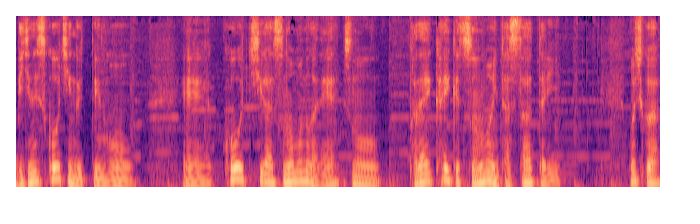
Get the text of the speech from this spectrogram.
ビジネスコーチングっていうのも、えー、コーチがそのものがねその課題解決そのものに携わったりもしくは、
